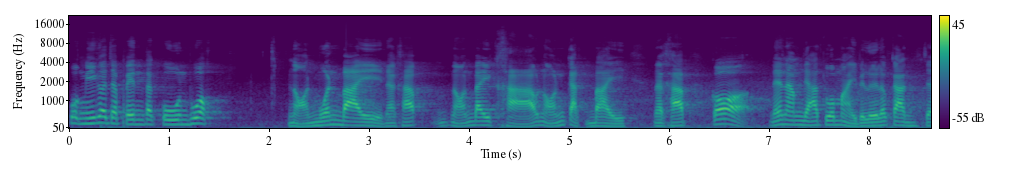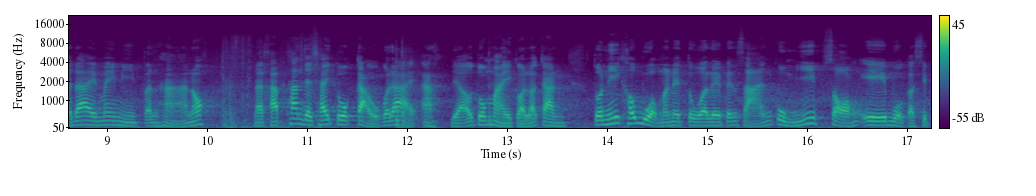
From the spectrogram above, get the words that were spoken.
พวกนี้ก็จะเป็นตระกูลพวก หนอนม้วนใบนะครับ หนอนใบขาว หนอนกัดใบนะครับ ก็แนะนำยาตัวใหม่ไปเลยแล้วกัน จะได้ไม่มีปัญหาเนาะนะครับ ท่านจะใช้ตัวเก่าก็ได้ อะ เดี๋ยวเอาตัวใหม่ก่อนแล้วกัน ตัวนี้เขาบวกมาในตัวเลยเป็นสารกลุ่ม 22A บวกกับ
